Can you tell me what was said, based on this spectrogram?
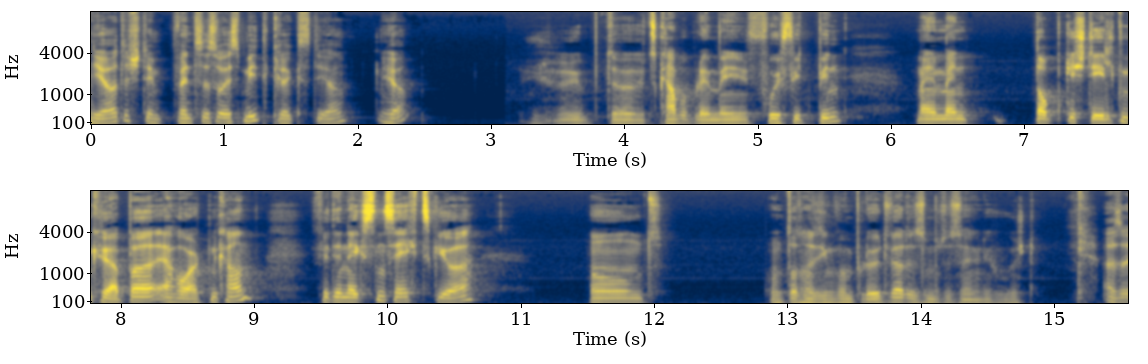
ja, das stimmt. Wenn du das alles mitkriegst, ja. Ja. Da jetzt kein Problem, wenn ich full fit bin, meinen, meinen top gestählten Körper erhalten kann für die nächsten 60 Jahre und, und dann halt irgendwann blöd wird, ist mir das eigentlich wurscht. Also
